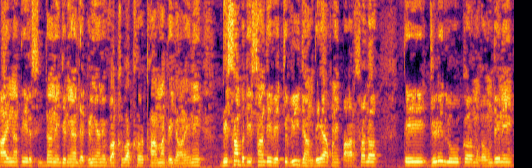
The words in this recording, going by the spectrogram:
ਆ ਇਹਨਾਂ ਤੇ ਰਸੀਦਾਂ ਨੇ ਜਿਹੜੀਆਂ ਲੱਗਣੀਆਂ ਨੇ, ਵੱਖ-ਵੱਖ ਥਾਵਾਂ ਤੇ ਜਾਣੇ ਨੇ। ਦੇਸ਼ਾਂ ਵਿਦੇਸ਼ਾਂ ਦੇ ਵਿੱਚ ਵੀ ਜਾਂਦੇ ਆ ਆਪਣੇ ਪਾਰਸਲ ਤੇ ਜਿਹੜੇ ਲੋਕ ਮੰਗਾਉਂਦੇ ਨੇ,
